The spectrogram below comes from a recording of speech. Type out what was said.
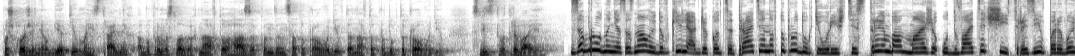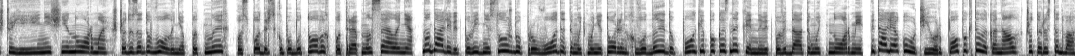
пошкодження об'єктів магістральних або промислових нафто, газо, конденсатопроводів та нафтопродуктопроводів. Слідство триває. Забруднення зазнало й довкілля, адже концентрація нафтопродуктів у річці Стримба майже у 26 разів перевищує гігієнічні норми щодо задоволення питних, господарсько-побутових потреб населення. Надалі відповідні служби проводитимуть моніторинг води, допоки показники не відповідатимуть нормі. Віталія Коуч, Ігор Попик, телеканал 402.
